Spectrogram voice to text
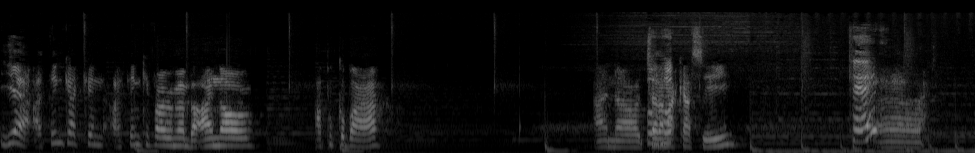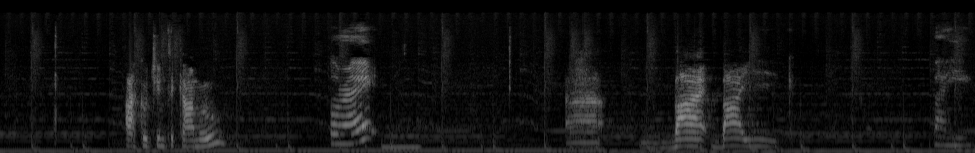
yeah, I think I can. I think if I remember, I know Apucabara, and uh, uh-huh. Taramakasi. Okay. Uh, Akuchintakamu. All right. Uh, ba- Baik. Baik.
